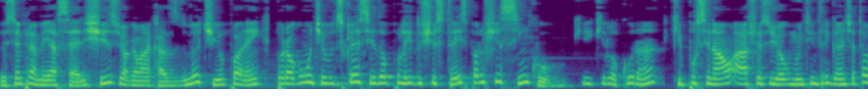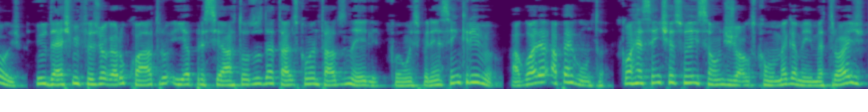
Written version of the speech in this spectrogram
Eu sempre amei a série X, jogava na casa do meu tio, porém, por algum motivo desconhecido, eu pulei do X3 para o X5. Que, que loucura, né? Que por sinal acho esse jogo muito intrigante até hoje. E o Dash me fez jogar o 4 e apreciar todos os detalhes comentados nele. Foi uma experiência incrível. Agora a pergunta: com a recente ressurreição de jogos como Mega Man e Metroid,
